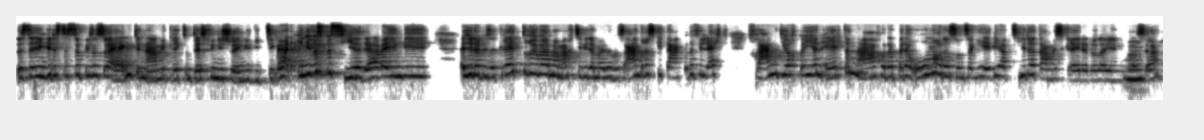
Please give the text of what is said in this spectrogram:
dass da irgendwie, dass das so ein bisschen so eine Eigendynamik kriegt und das finde ich schon irgendwie witzig, weil halt irgendwie was passiert, ja, weil irgendwie, es wird ein bisschen geredet drüber, man macht sich wieder mal über was anderes Gedanken oder vielleicht fragen die auch bei ihren Eltern nach oder bei der Oma oder so und sagen, hey, wie habt ihr da damals geredet oder irgendwas, mhm. ja.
